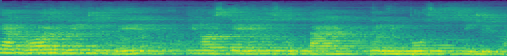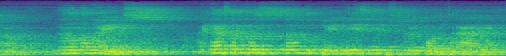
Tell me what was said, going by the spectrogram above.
E agora vem dizer que nós queremos lutar pelo imposto sindical. Não, não é isso. Aliás, a posição do PT sempre foi contrária.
